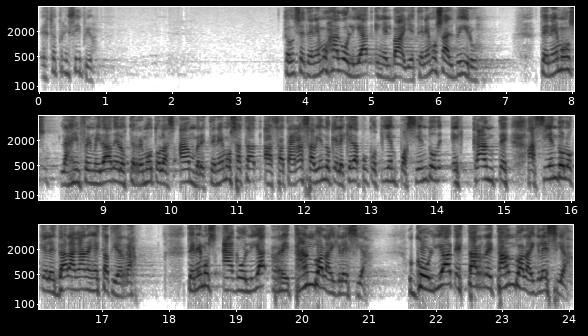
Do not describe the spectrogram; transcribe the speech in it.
Esto es principio. Entonces tenemos a Goliat en el valle, tenemos al virus tenemos las enfermedades, los terremotos, las hambres. Tenemos a, Satanás sabiendo que le queda poco tiempo, haciendo escantes, haciendo lo que les da la gana en esta tierra. Tenemos a Goliat retando a la iglesia. Goliat está retando a la iglesia.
